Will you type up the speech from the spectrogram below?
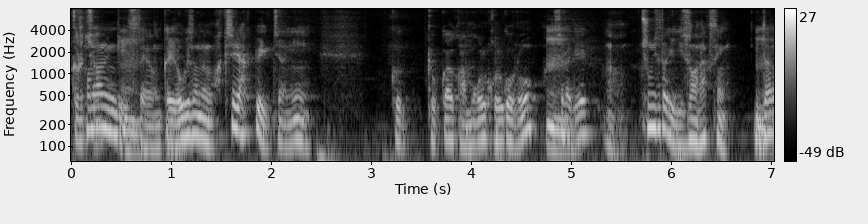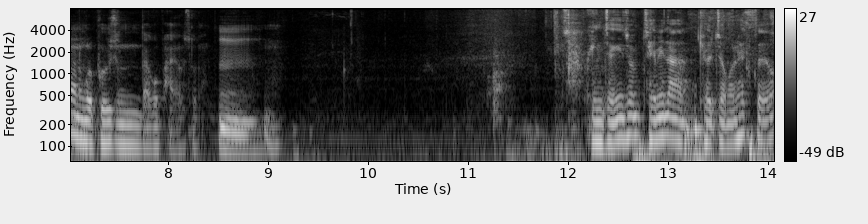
그렇죠. 선호하는 게 음. 있어요. 그러니까 여기서는 확실히 학교 입장이 그 교과 과목을 골고루 확실하게 어, 충실하게 이수한 학생 이다라는 걸 보여준다고 봐요 저는. 음. 굉장히 좀 재미난 결정을 했어요.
